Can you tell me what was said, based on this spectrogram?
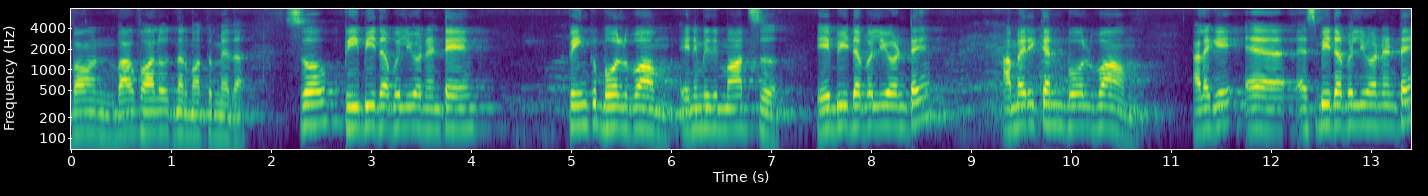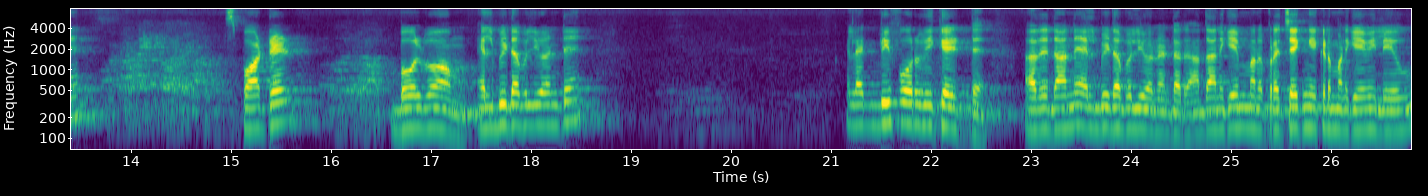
బాగుంది బాగా ఫాలో అవుతున్నారు మొత్తం మీద. సో పీబీడబ్ల్యూ అని అంటే పింక్ బోల్వామ్ ఎనిమిది మార్క్స్ ఏబీడబ్ల్యూ అంటే అమెరికన్ బోల్వామ్ అలాగే ఎస్బీడబ్ల్యూ అని అంటే స్పాటెడ్ బోల్వామ్ ఎల్బీడబ్ల్యూ అంటే లెగ్ బిఫోర్ వికెట్. అదే దాన్నే ఎల్బిడబ్ల్యూ అని అంటారు. దానికి ఏం మన ప్రత్యేకంగా ఇక్కడ మనకి ఏమీ లేవు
